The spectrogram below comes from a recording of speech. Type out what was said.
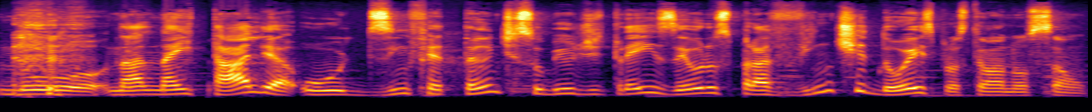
No, na, na Itália, o desinfetante subiu de 3 euros pra 22, pra você ter uma noção.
